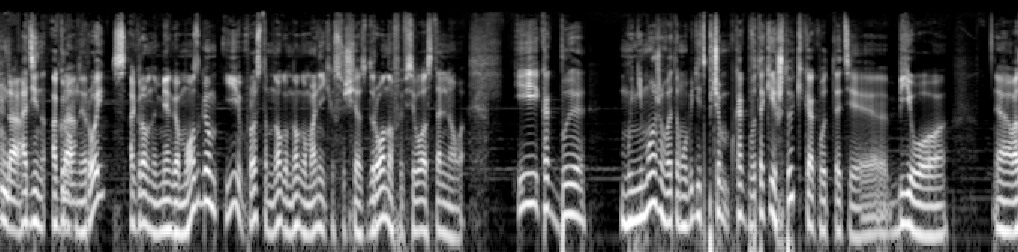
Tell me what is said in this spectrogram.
Да. Один огромный да. рой с огромным мегамозгом и просто много-много маленьких существ, дронов и всего остального. И как бы мы не можем в этом убедиться. Причем как бы вот такие штуки, как вот эти био э,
